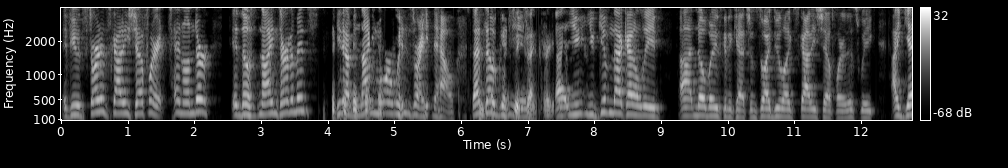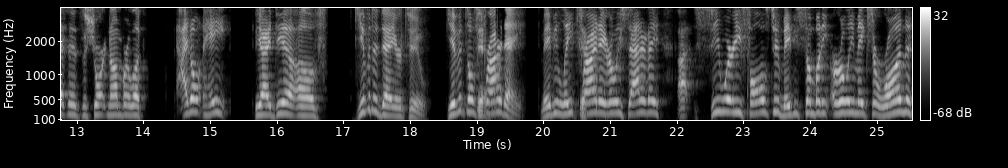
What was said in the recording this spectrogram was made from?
If you had started Scottie Scheffler at 10 under in those nine tournaments, he'd have nine more wins right now. That's how good he is. exactly. Uh, you you give him that kind of lead, uh, nobody's going to catch him. So I do like Scottie Scheffler this week. I get that it's a short number. Look, I don't hate the idea of give it a day or two, give it till yeah. Friday, maybe late yeah. Friday, early Saturday. Uh, see where he falls to. Maybe somebody early makes a run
